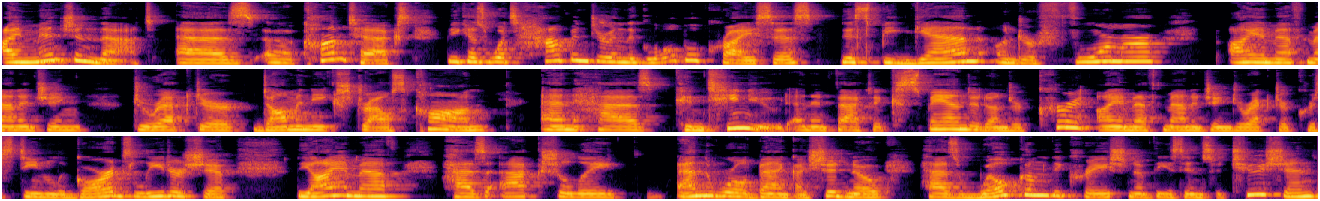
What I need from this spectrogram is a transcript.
I mention that as a context because what's happened during the global crisis, this began under former IMF managing director Dominique Strauss Kahn and has continued and, in fact, expanded under current IMF managing director Christine Lagarde's leadership. The IMF has actually, and the World Bank, I should note, has welcomed the creation of these institutions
